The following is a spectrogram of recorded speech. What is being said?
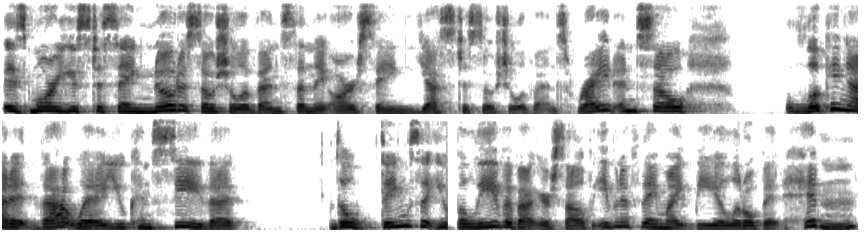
is more used to saying no to social events than they are saying yes to social events, right? And so looking at it that way, you can see that the things that you believe about yourself, even if they might be a little bit hidden,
